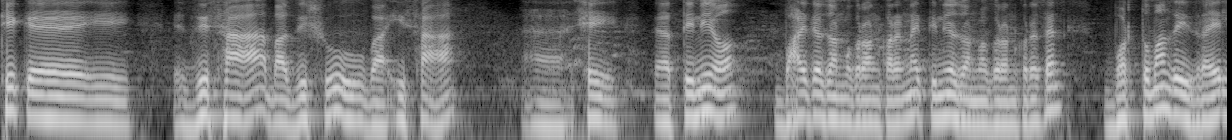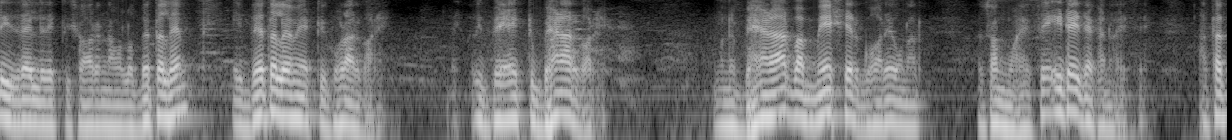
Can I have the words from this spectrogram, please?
ঠিক এই জিসা বা যিশু বা আহ, সেই তিনিও বাড়িতে জন্মগ্রহণ করেন নাই তিনিও জন্মগ্রহণ করেছেন। বর্তমান যে ইসরায়েল ইসরায়েলের একটি শহরের নাম হলো বেতলহেম। এই বেতলহেমে একটি ঘোড়ার ঘরে একটি ভেড়ার ঘরে। মানে ভেড়ার বা মেষের ঘরে ওনার জন্ম হয়েছে, এটাই দেখানো হয়েছে। অর্থাৎ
